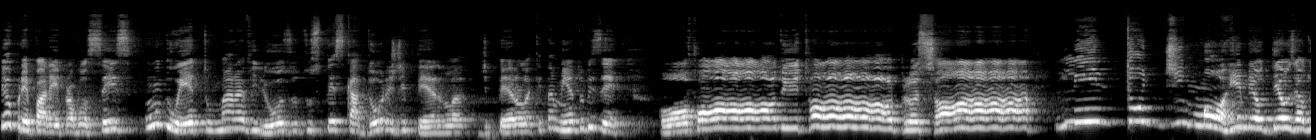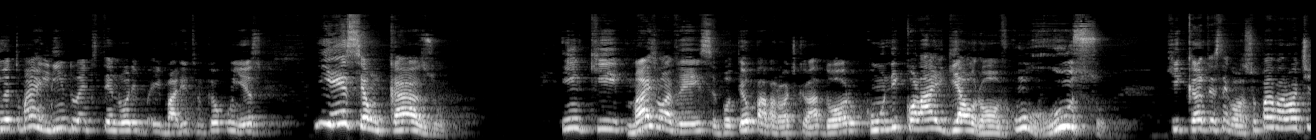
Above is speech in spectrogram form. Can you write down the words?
eu preparei para vocês um dueto maravilhoso dos pescadores de pérola, de pérola que também é do Bizet. Au fond du temple. Lindo de morrer, meu Deus, é o dueto mais lindo entre tenor e barítono que eu conheço. E esse é um caso em que, mais uma vez, botei o Pavarotti, que eu adoro, com o Nikolai Giaurov, um russo que canta esse negócio. O Pavarotti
